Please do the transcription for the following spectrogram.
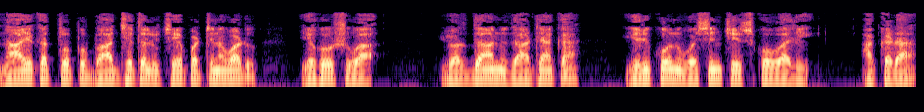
నాయకత్వపు బాధ్యతలు చేపట్టినవాడు యహోషువా. యొర్దాను దాటాక ఎరికోను వశం చేసుకోవాలి. అక్కడ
